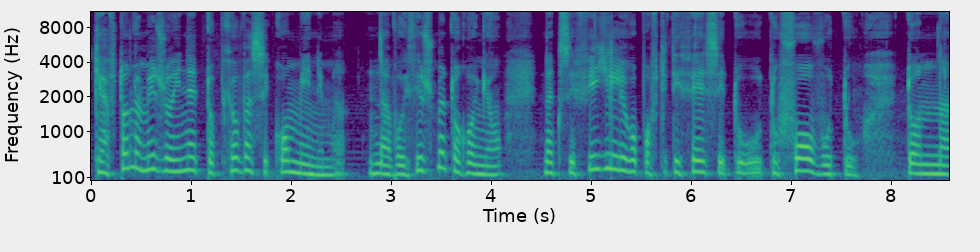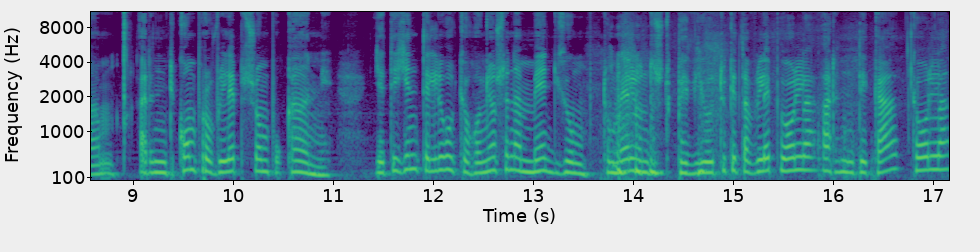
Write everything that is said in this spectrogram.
Και αυτό νομίζω είναι το πιο βασικό μήνυμα. Να βοηθήσουμε το γονιό να ξεφύγει λίγο από αυτή τη θέση του, του φόβου του, των αρνητικών προβλέψεων που κάνει. Γιατί γίνεται λίγο και ο γονιός ένα medium του μέλλοντος του παιδιού του και τα βλέπει όλα αρνητικά και όλα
